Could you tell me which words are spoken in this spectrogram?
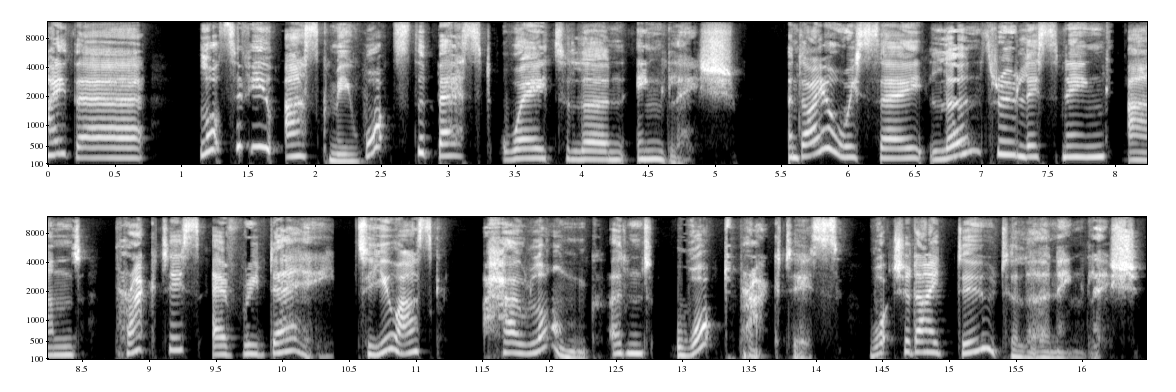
Hi there. Lots of you ask me what's the best way to learn English? And I always say learn through listening and practice every day. So you ask, how long and what practice? What should I do to learn English?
